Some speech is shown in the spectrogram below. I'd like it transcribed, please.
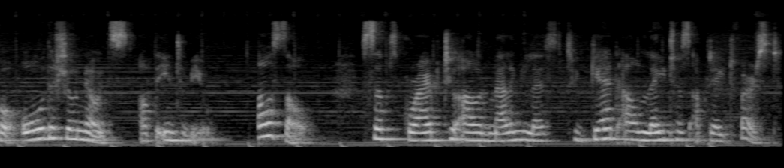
for all the show notes of the interview. Also, subscribe to our mailing list to get our latest update first.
